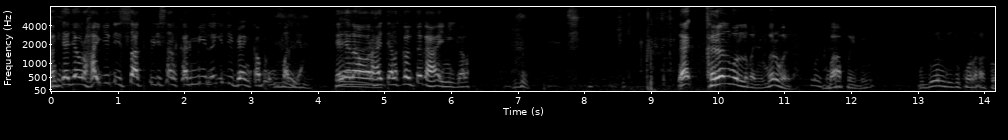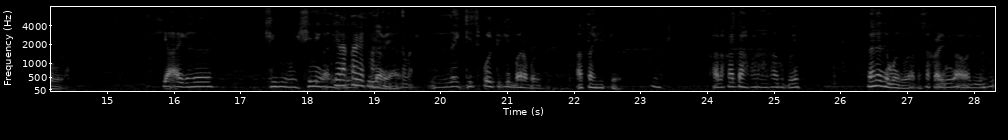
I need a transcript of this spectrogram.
आणि त्याच्यावर हाय की ती सात पिढी सरकार मिळलं की ती बँका पण पडल्या. त्याच्या नावावर आहे त्याला कळतं का आहे निजवाला नाही खरंच बोललं पाहिजे. बरोबर? बाप आहे मी. दोन दुजू कोणाला करू नये? ही आहे घर की मोशी निघाली त्याला माहिती नव्या. होतं तेव्हा. लगेच पळते की बरोबर आता इथं. आला का दहा बारा हजार रुपये? झाले ते मजूर. आता सकाळी मी गावात गेलो.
